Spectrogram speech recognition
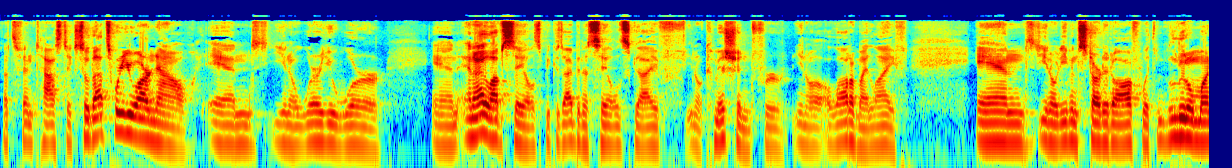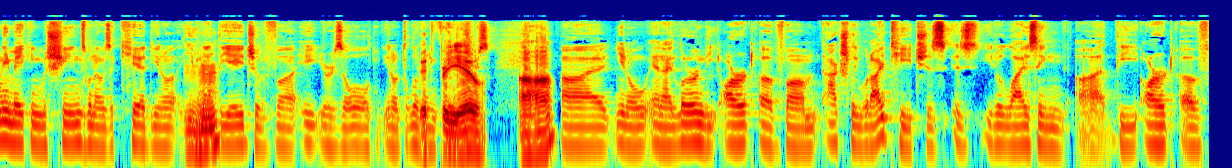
That's fantastic. So that's where you are now, and you know where you were and and I love sales because I've been a sales guy, you know, commissioned for you know a lot of my life, and you know it even started off with little money making machines when I was a kid. You know, even Mhm. at the age of uh, eight years old, you know, delivering Good for you. Uh-huh. Uh, you know, and I learned the art of um, actually what I teach is is utilizing uh, the art of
